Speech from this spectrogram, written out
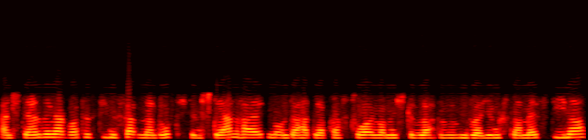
einen Sternsinger-Gottesdienst hatten, dann durfte ich den Stern halten und da hat der Pastor über mich gesagt, das ist unser jüngster Messdiener.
